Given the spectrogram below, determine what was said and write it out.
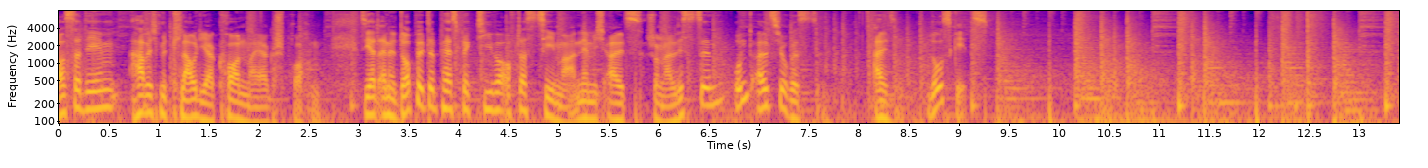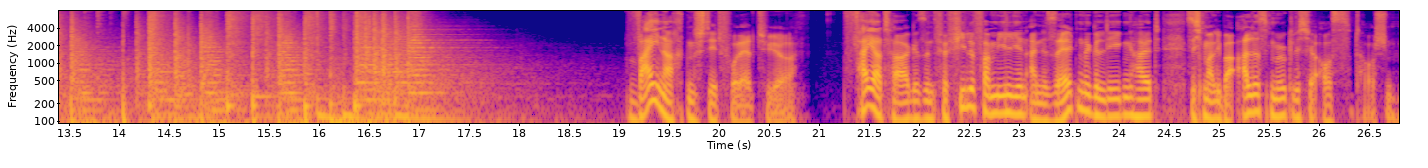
Außerdem habe ich mit Claudia Kornmeier gesprochen. Sie hat eine doppelte Perspektive auf das Thema, nämlich als Journalistin und als Juristin. Also, los geht's. Weihnachten steht vor der Tür. Feiertage sind für viele Familien eine seltene Gelegenheit, sich mal über alles Mögliche auszutauschen.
